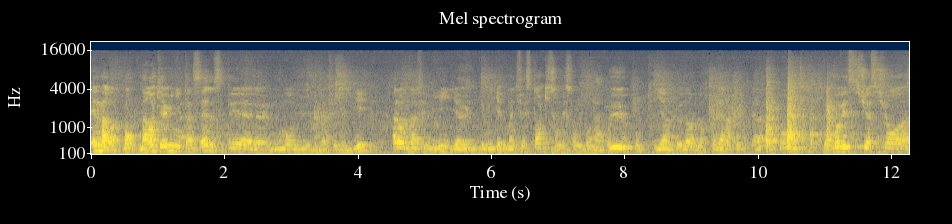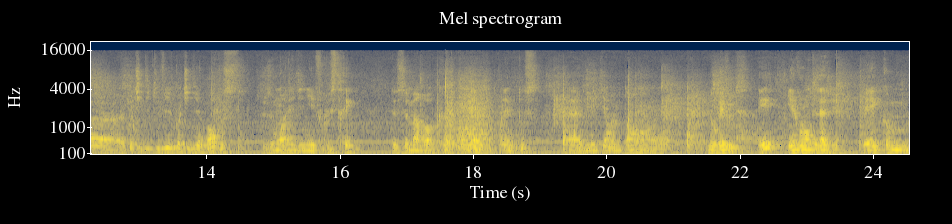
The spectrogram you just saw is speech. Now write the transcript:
Et le Maroc. Bon, le Maroc, il y a eu une étincelle, c'était euh, le mouvement du, du 20 février. Alors le 20 février, il y a eu des milliers de manifestants qui sont descendus dans la rue pour crier un peu leur, colère à, peu- à cause de la mauvaise situation euh, quotidi- qu'ils vivent quotidiennement. plus ou moins indignés, frustrés de ce Maroc euh, qu'on aime, qu'on aime tous, euh, mais qui en même temps euh, nous révulse. Et il y a une volonté d'agir. Et comme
